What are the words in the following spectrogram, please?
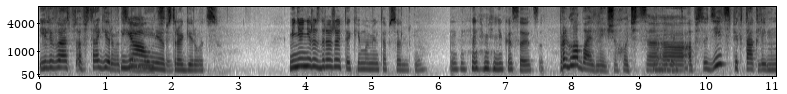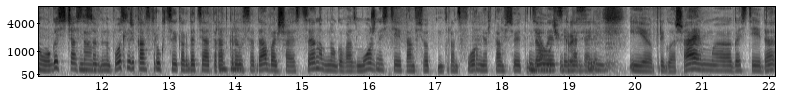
Или вы абстрагироваться Я умеете? умею абстрагироваться. Меня не раздражают такие моменты абсолютно. Они меня не касаются. Про глобальное еще хочется э, обсудить. Спектаклей много сейчас, да. особенно после реконструкции, когда театр угу. открылся, да, большая сцена, много возможностей, там все трансформер, там все это да, делается и красиво. так далее. И приглашаем э, гостей, да,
